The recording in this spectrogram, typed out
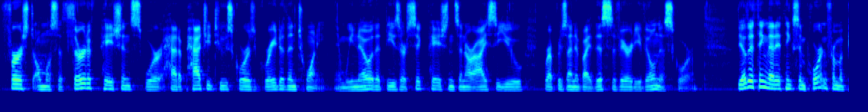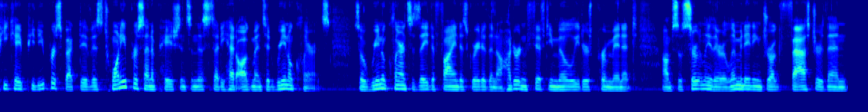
First, almost a third of patients were had Apache 2 scores greater than 20, and we know that these are sick patients in our ICU represented by this severity of illness score. The other thing that I think is important from a PKPD perspective is 20% of patients in this study had augmented renal clearance. So renal clearance is they defined as greater than 150 milliliters per minute. Um, so certainly they're eliminating drug faster than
